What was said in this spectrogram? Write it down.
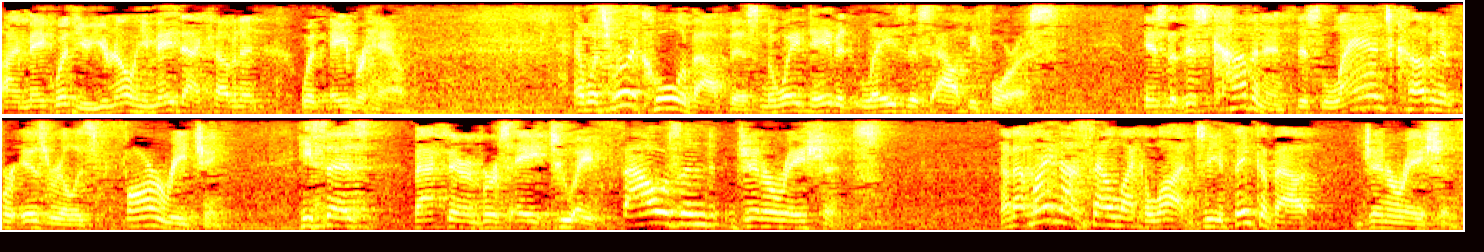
I make with you. You know, He made that covenant with Abraham. And what's really cool about this, and the way David lays this out before us, is that this covenant, this land covenant for Israel, is far reaching. He says back there in verse 8, to a thousand generations. Now, that might not sound like a lot until you think about generations.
